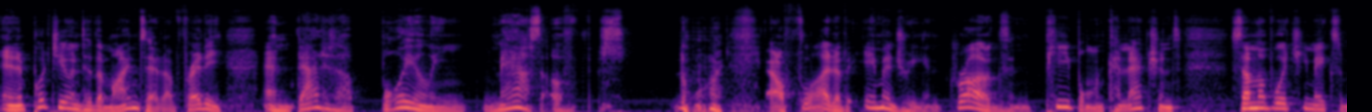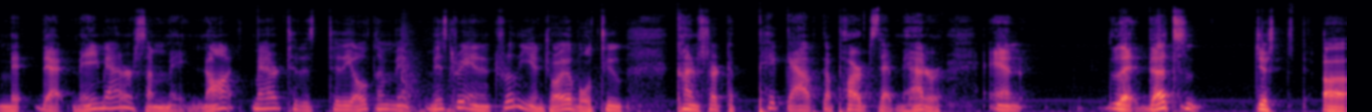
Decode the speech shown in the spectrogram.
and it puts you into the mindset of Freddie, and that is a boiling mass of a flood of imagery and drugs and people and connections, some of which he makes that may matter, some may not matter to the to the ultimate mystery, and it's really enjoyable to kind of start to pick out the parts that matter, and that's just uh,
